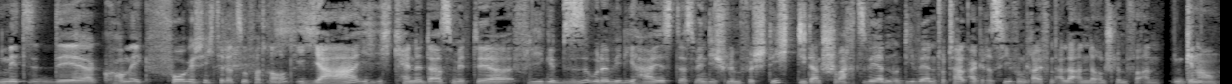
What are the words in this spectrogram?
mit der Comic-Vorgeschichte dazu vertraut? Ja, ich, ich kenne das mit der Fliege Bzz oder wie die heißt, dass wenn die Schlümpfe sticht, die dann schwarz werden und die werden total aggressiv und greifen alle anderen Schlümpfe an. Genau.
